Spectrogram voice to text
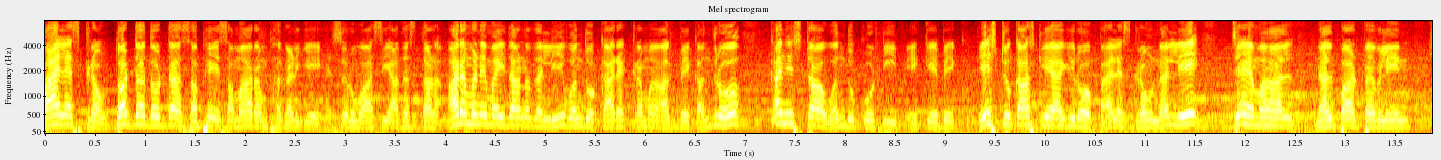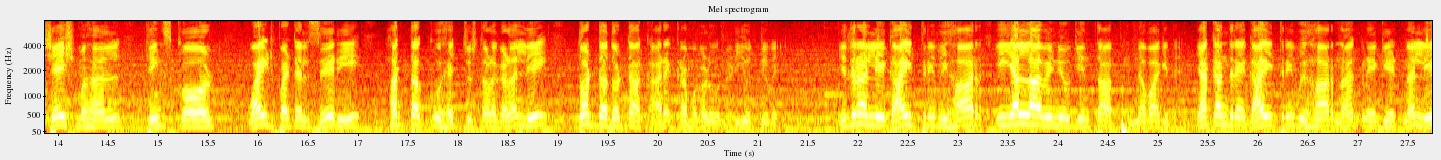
ಪ್ಯಾಲೇಸ್ ಗ್ರೌಂಡ್, ದೊಡ್ಡ ದೊಡ್ಡ ಸಭೆ ಸಮಾರಂಭಗಳಿಗೆ ಹೆಸರುವಾಸಿಯಾದ ಸ್ಥಳ. ಅರಮನೆ ಮೈದಾನದಲ್ಲಿ ಒಂದು ಕಾರ್ಯಕ್ರಮ ಆಗ್ಬೇಕಂದ್ರೂ ಕನಿಷ್ಠ ಒಂದು ಕೋಟಿ ಬೇಕೇ ಬೇಕು. ಎಷ್ಟು ಕಾಸ್ಟ್ಲಿ ಆಗಿರೋ ಪ್ಯಾಲೇಸ್ ಗ್ರೌಂಡ್ನಲ್ಲಿ Jayamahal, Nalpad pavilion Shesh Mahal kings court, white petal ಸೇರಿ ಹತ್ತಕ್ಕೂ ಹೆಚ್ಚು ಸ್ಥಳಗಳಲ್ಲಿ ದೊಡ್ಡ ದೊಡ್ಡ ಕಾರ್ಯಕ್ರಮಗಳು ನಡೆಯುತ್ತಿವೆ. ಇದರಲ್ಲಿ ಗಾಯತ್ರಿ ವಿಹಾರ್ ಈ ಎಲ್ಲ ವೆನ್ಯೂಗಿಂತ ಭಿನ್ನವಾಗಿದೆ. ಯಾಕಂದ್ರೆ ಗಾಯತ್ರಿ ವಿಹಾರ್ ನಾಲ್ಕನೇ ಗೇಟ್ನಲ್ಲಿ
